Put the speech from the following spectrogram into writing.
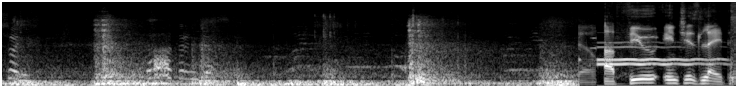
Сегодня. А. A few inches later.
